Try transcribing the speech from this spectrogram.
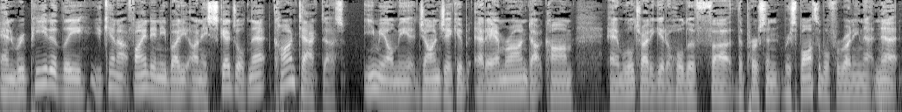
and repeatedly you cannot find anybody on a scheduled net, contact us. Email me at johnjacob at amrron.com and we'll try to get a hold of uh, the person responsible for running that net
